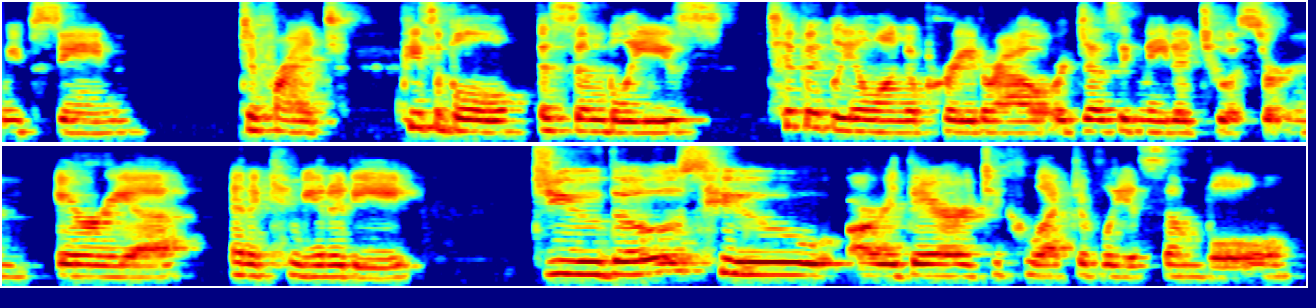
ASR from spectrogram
we've seen different peaceable assemblies, typically along a parade route or designated to a certain area in a community. Do those who are there to collectively assemble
